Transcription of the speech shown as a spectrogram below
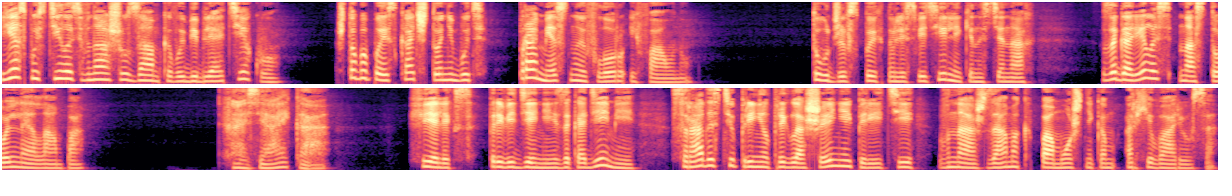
Я спустилась в нашу замковую библиотеку, чтобы поискать что-нибудь про местную флору и фауну. Тут же вспыхнули светильники на стенах. Загорелась настольная лампа. «Хозяйка!» Феликс, привидение из Академии, с радостью принял приглашение перейти в наш замок помощником архивариуса.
